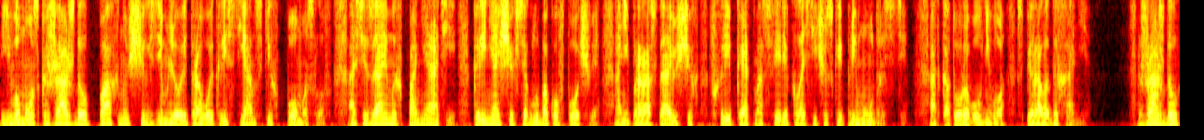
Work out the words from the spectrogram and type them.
Его мозг жаждал пахнущих землей и травой крестьянских помыслов, осязаемых понятий, коренящихся глубоко в почве, а не прорастающих в хлипкой атмосфере классической премудрости, от которого у него спирало дыхание жаждал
